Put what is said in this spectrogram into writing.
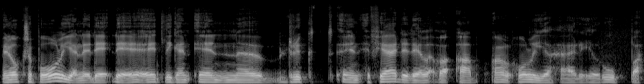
Men också på oljan, det, det är egentligen en eh, drygt en fjärdedel av all olja här i Europa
